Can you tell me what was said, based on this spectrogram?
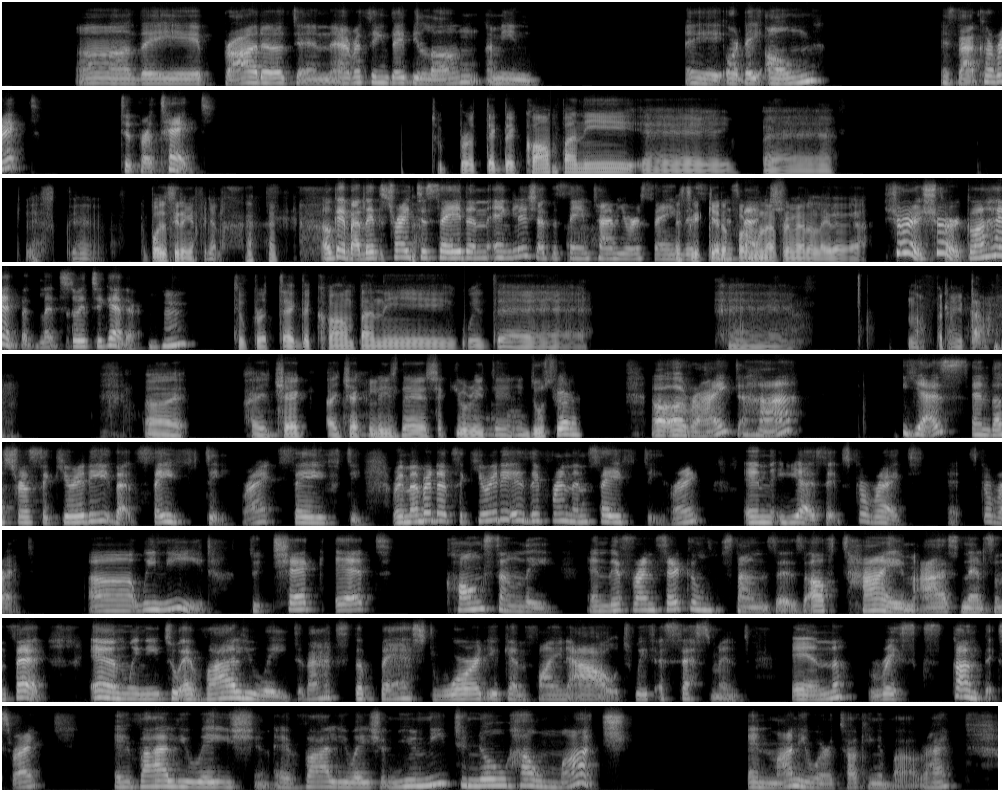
uh, the product and everything they belong, I mean, or they own. Is that correct? To protect. to protect the company. es ¿qué puedo decir en español? Okay, but let's try to say it in English at the same time you were saying es this que quiero in formular Spanish. primero la idea. Sure, sure, go ahead, but let's do it together. Mhm. To protect the company with the... eh, no, permítame. I I check I checklist the security industrial. Oh, all right, uh-huh. Yes, industrial security, that's safety, right? Safety. Remember that security is different than safety, right? And yes, it's correct. It's correct. Uh, we need to check it constantly in different circumstances of time, as Nelson said. And we need to evaluate. That's the best word you can find out with assessment in risks context, right? Evaluation, evaluation. You need to know how much and money we're talking about, right?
